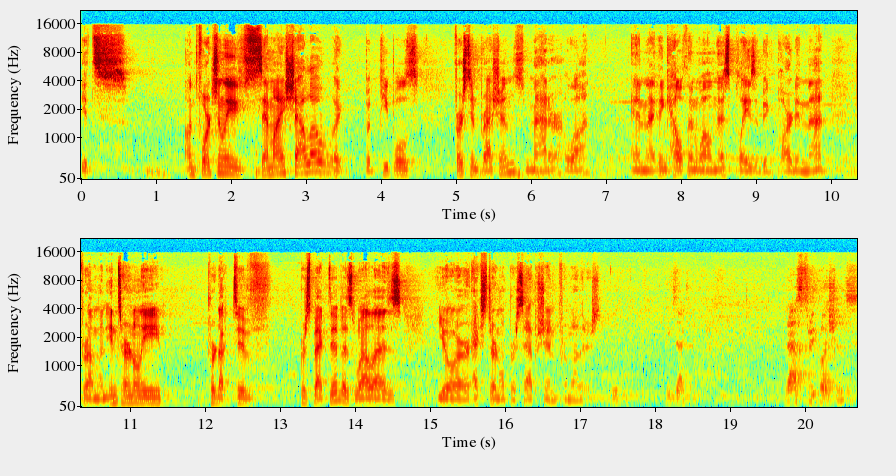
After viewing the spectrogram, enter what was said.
it's unfortunately semi shallow, like, but people's first impressions matter a lot. And I think health and wellness plays a big part in that from an internally productive perspective as well as your external perception from others. Exactly. Last three questions,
